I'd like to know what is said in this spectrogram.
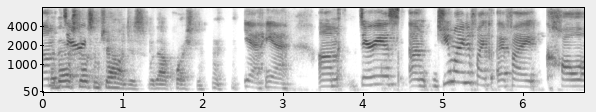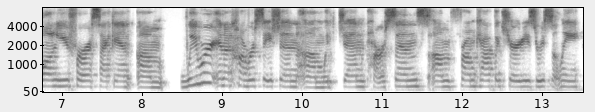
Um, but there Darius, are still some challenges without question. yeah, yeah. Um, Darius, um, do you mind if I if I call on you for a second? Um, we were in a conversation um, with Jen Parsons um, from Catholic Charities recently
